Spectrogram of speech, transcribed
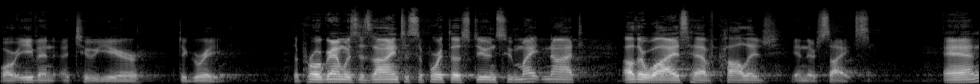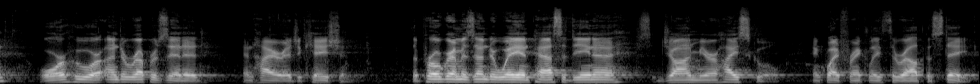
or even a two year degree. The program was designed to support those students who might not otherwise have college in their sights and or who are underrepresented in higher education. The program is underway in Pasadena's John Muir High School and, quite frankly, throughout the state.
